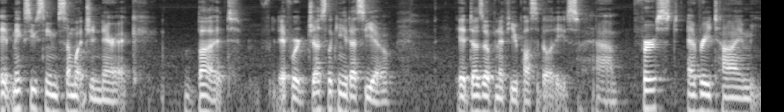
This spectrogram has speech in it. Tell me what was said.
it makes you seem somewhat generic, but if we're just looking at SEO, it does open a few possibilities. Um, first, every time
